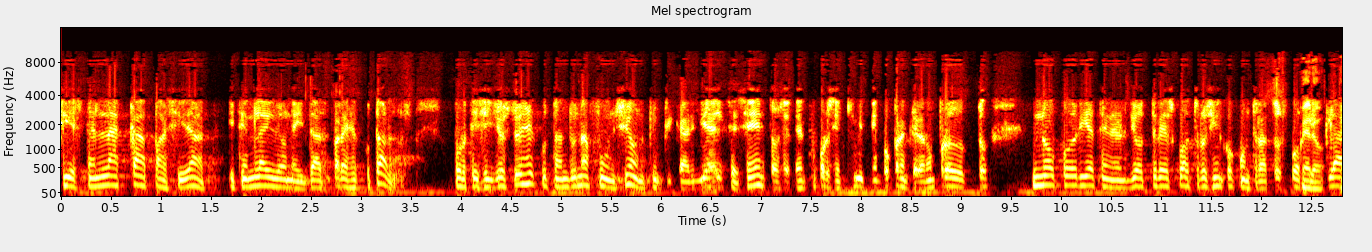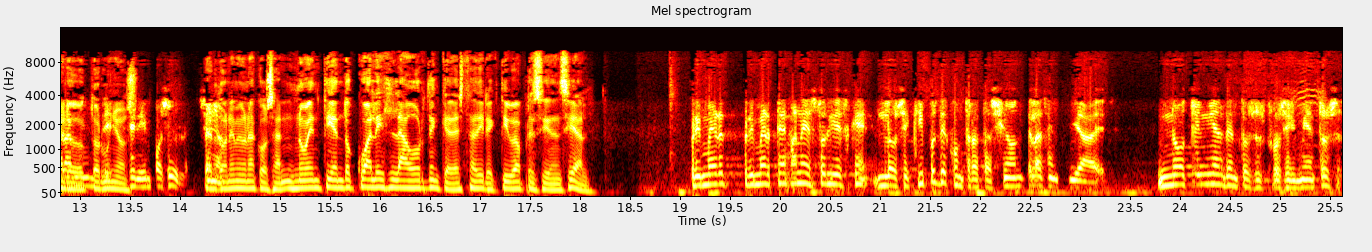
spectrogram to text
si está en la capacidad y tiene la idoneidad para ejecutarlos. Porque si yo estoy ejecutando una función que implicaría el 60 o 70% de mi tiempo para entregar un producto, no podría tener yo 3, 4, 5 contratos porque pero, claramente pero doctor Muñoz, sería imposible. Perdóneme una cosa, no entiendo cuál es la orden que da esta directiva presidencial. Primer, primer tema, Néstor, y es que los equipos de contratación de las entidades no tenían dentro de sus procedimientos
